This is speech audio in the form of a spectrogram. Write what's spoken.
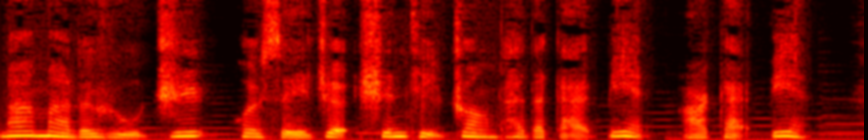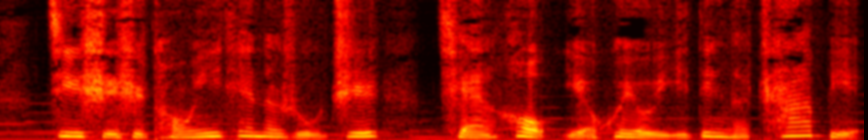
妈妈的乳汁会随着身体状态的改变而改变，即使是同一天的乳汁，前后也会有一定的差别。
